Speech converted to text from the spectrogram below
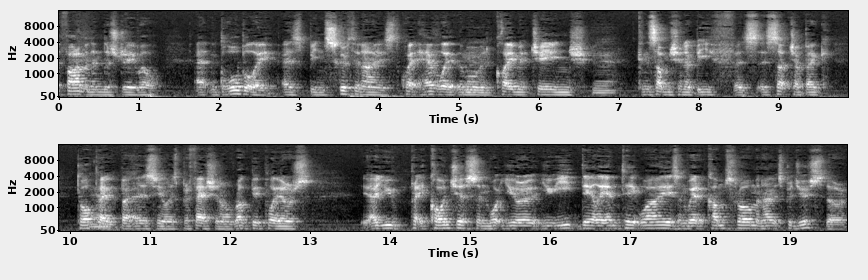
the farming industry, well, uh, globally has been scrutinised quite heavily at the Mm. moment. Climate change, Yeah. consumption of beef is, is such a big topic. But as you know, as professional rugby players, are you pretty conscious in what you you eat daily intake wise and where it comes from and how it's produced, or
